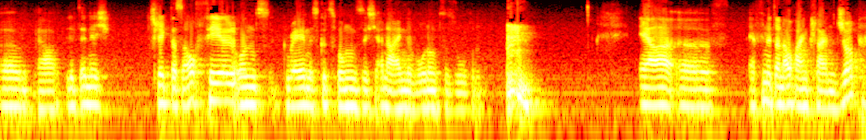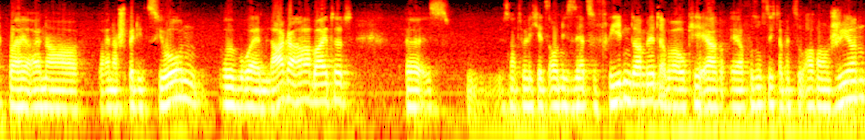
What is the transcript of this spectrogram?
ähm, ja, letztendlich schlägt das auch fehl und Graham ist gezwungen, sich eine eigene Wohnung zu suchen. Er, äh, er findet dann auch einen kleinen Job bei einer, bei einer Spedition, äh, wo er im Lager arbeitet. Äh, ist, ist natürlich jetzt auch nicht sehr zufrieden damit, aber okay, er, er versucht sich damit zu arrangieren.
